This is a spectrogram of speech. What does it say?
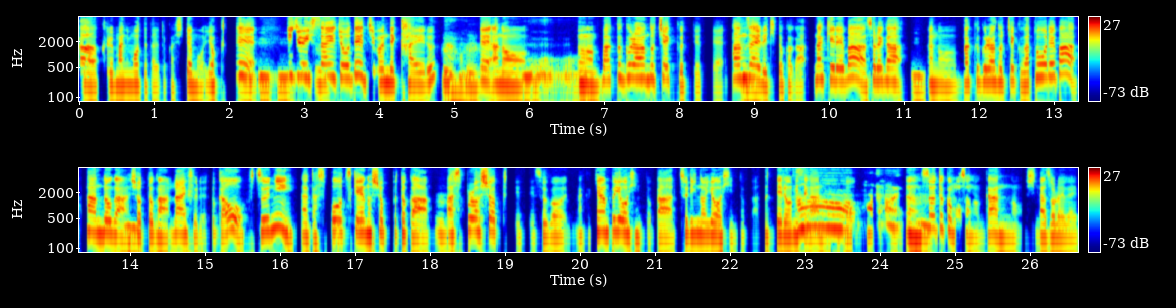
か、車に持ってたりとかしてもよくて、うんうんうん21歳以上で自分で買える。で、あの、うん、バックグラウンドチェックって言って、犯罪歴とかがなければ、それが、うん。あの、バックグラウンドチェックが通れば、ハンドガン、うん。ショットガン、ライフルとかを普通になんかスポーツ系のショップとか、うん。バスプロショップって言って、すごい、なんかキャンプ用品とか、釣りの用品とか売ってるお店があるんだけど、あーはいはい。うんうん。そういうとこもそのガンの品揃えがいっ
